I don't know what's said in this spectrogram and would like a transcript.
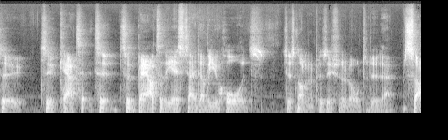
to to, to to bow to the SJW hordes. Just not in a position at all to do that. So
